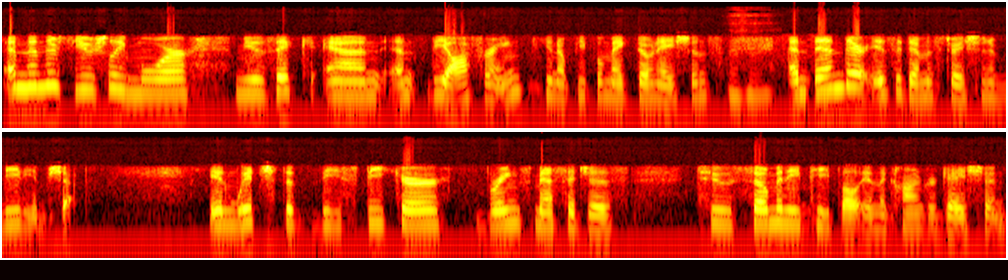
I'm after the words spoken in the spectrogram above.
and then there's usually more music and and the offering. You know, people make donations, hmm and then there is a demonstration of mediumship, in which the the speaker brings messages to so many people in the congregation,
